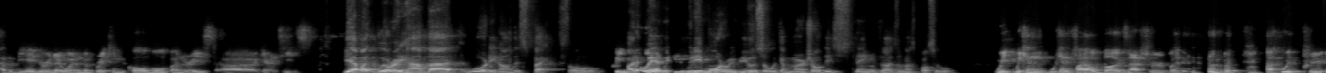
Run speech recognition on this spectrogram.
have a behavior that will end up breaking the callable boundaries uh, guarantees. yeah, but we already have that wording on the spec. So by the way, we need, we need more reviews so we can merge all these things as soon as possible. We we can we can file bugs after, but I would pre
